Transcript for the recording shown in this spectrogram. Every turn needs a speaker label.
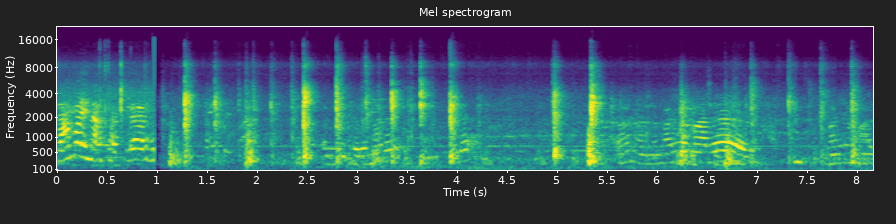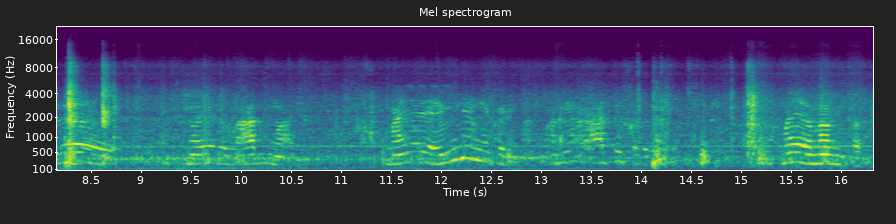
Speaker 1: জামাই না থাকলে আর
Speaker 2: মায়ের মামি খাবে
